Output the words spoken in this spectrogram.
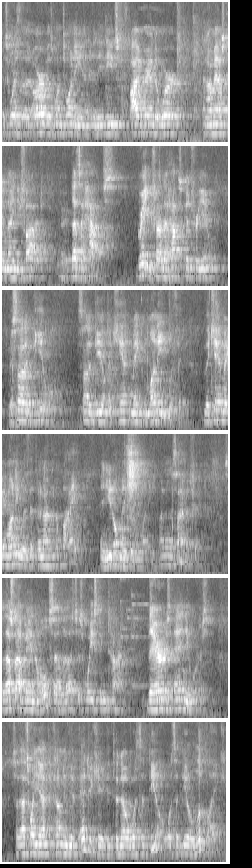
It's worth, uh, ARV is one twenty and, and he needs five grand to work and I'm asking ninety-five. That's a house. Great, you found a house, good for you. It's not a deal. It's not a deal. They can't make money with it. They can't make money with it, they're not gonna buy it. And you don't make any money on an assignment fee. So that's not being a wholesaler, that's just wasting time, theirs and yours. So that's why you have to come and get educated to know what's the deal, what's the deal look like?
